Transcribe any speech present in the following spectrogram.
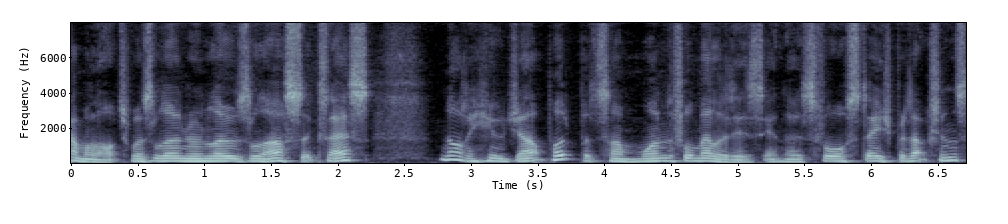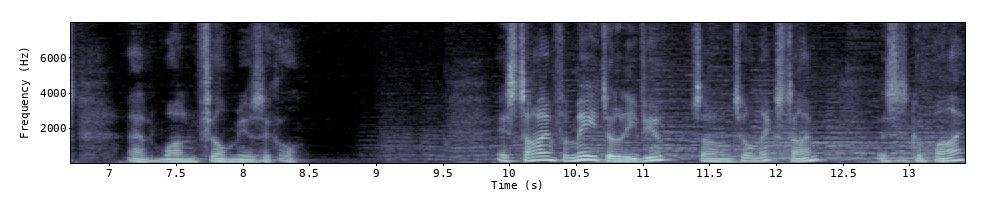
Camelot was Lerner and Loewe's last success. Not a huge output, but some wonderful melodies in those four stage productions and one film musical. It's time for me to leave you, so until next time, this is goodbye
